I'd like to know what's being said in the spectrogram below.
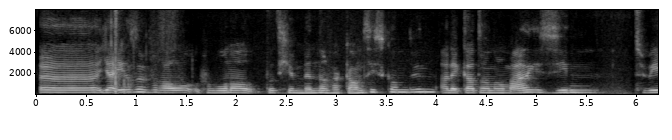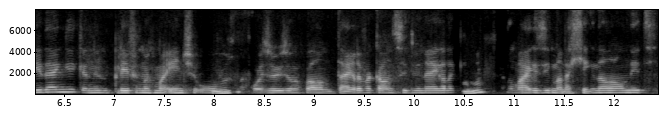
Eh, ja, eerst en vooral gewoon al dat je minder vakanties kon doen. Allee, ik had er normaal gezien twee, denk ik. En nu bleef er nog maar eentje over. Mhm. Maar ik wou sowieso nog wel een derde vakantie doen eigenlijk. Mhm. Normaal gezien, maar dat ging dan al niet.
